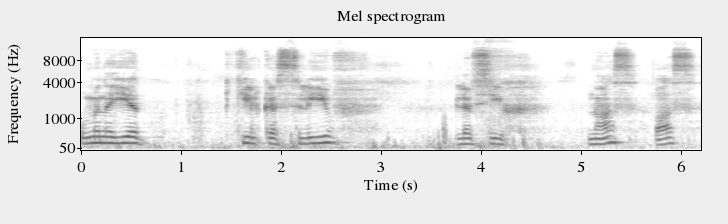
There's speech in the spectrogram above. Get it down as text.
У мене є кілька слів для всіх нас, вас.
